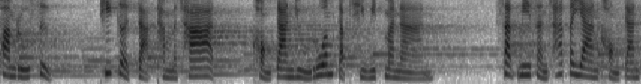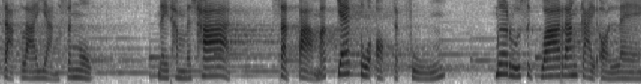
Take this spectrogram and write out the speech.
ความรู้สึกที่เกิดจากธรรมชาติของการอยู่ร่วมกับชีวิตมานาน สัตว์มีสัญชาตญาณของการจากลาอย่างสงบ ในธรรมชาติ สัตว์ป่ามักแยกตัวออกจากฝูง เมื่อรู้สึกว่าร่างกายอ่อนแรง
